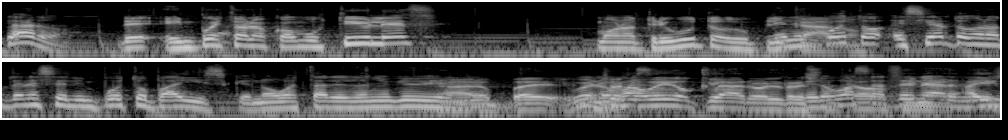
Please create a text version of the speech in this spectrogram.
Claro. De, impuesto a los combustibles, monotributo duplicado. El impuesto, es cierto que no tenés el impuesto país, que no va a estar el año que viene. Claro, bueno, yo no veo claro el resultado pero vas a tener Hay,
